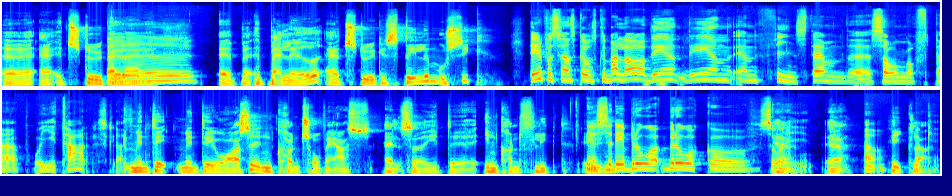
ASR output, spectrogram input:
øh, er et stykke... Ballade. Øh, ba- ballade er et stykke stille musik. Det är på svenska önske ballad. Det är, det är en, en finstämd eh, sång ofta på gitarr, skulle jag säga. Men det, men det er jo også en kontrovers, altså et, øh, en konflikt. Just det, det är brå, bråk och så Ja, i. ja, Ja, helt klart. okej.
